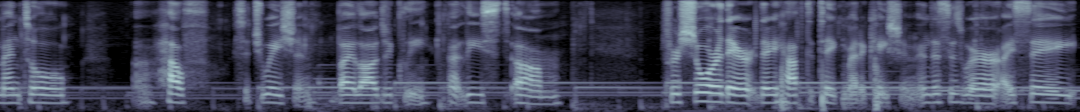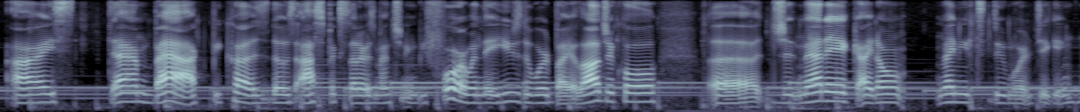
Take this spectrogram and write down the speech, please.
mental uh, health situation biologically at least um, for sure they they have to take medication. And this is where i say i stand back because those aspects that i was mentioning before when they use the word biological uh, genetic i don't i need to do more digging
